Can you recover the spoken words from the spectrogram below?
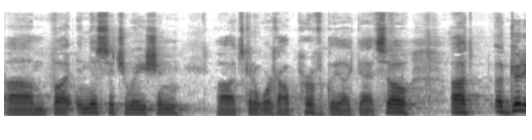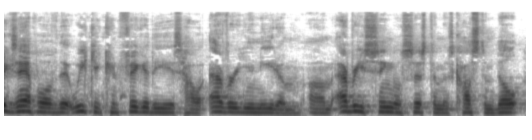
um, but in this situation, uh, it's going to work out perfectly like that. So uh, a good example of that, we can configure these however you need them. Um, every single system is custom built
